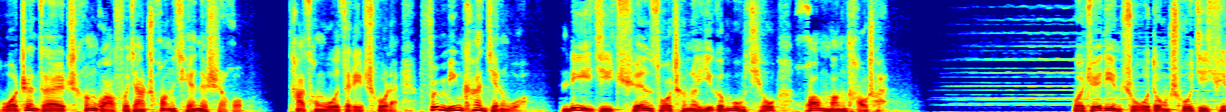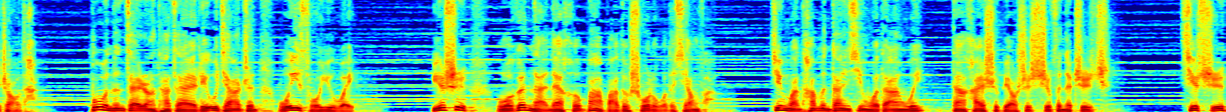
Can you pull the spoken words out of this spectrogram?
我站在陈寡妇家窗前的时候，他从屋子里出来，分明看见了我。立即蜷缩成了一个木球，慌忙逃窜。我决定主动出击去找他，不能再让他在刘家镇为所欲为。于是，我跟奶奶和爸爸都说了我的想法。尽管他们担心我的安危，但还是表示十分的支持。其实，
